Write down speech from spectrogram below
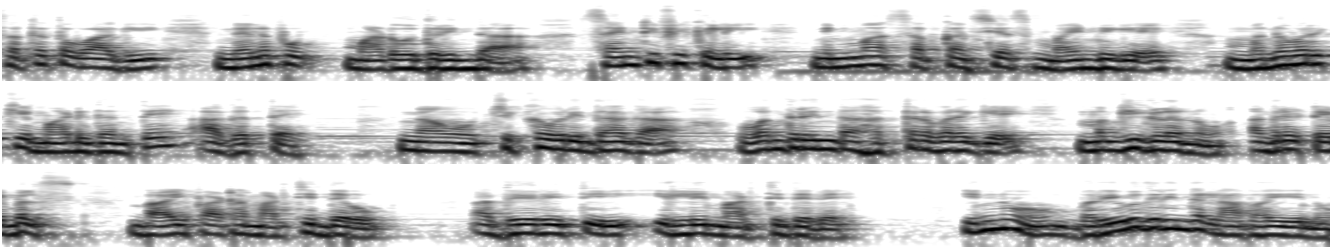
ಸತತವಾಗಿ ನೆನಪು ಮಾಡುವುದರಿಂದ ಸೈಂಟಿಫಿಕಲಿ ನಿಮ್ಮ ಸಬ್ಕಾನ್ಷಿಯಸ್ ಮೈಂಡಿಗೆ ಮನವರಿಕೆ ಮಾಡಿದಂತೆ ಆಗತ್ತೆ. ನಾವು ಚಿಕ್ಕವರಿದ್ದಾಗ ಒಂದರಿಂದ ಹತ್ತರವರೆಗೆ ಮಗ್ಗಿಗಳನ್ನು, ಅಂದರೆ ಟೇಬಲ್ಸ್ ಬಾಯಿಪಾಠ ಮಾಡ್ತಿದ್ದೆವು. ಅದೇ ರೀತಿ ಇಲ್ಲಿ ಮಾಡ್ತಿದ್ದೇವೆ. ಇನ್ನು ಬರೆಯುವುದರಿಂದ ಲಾಭ ಏನು?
